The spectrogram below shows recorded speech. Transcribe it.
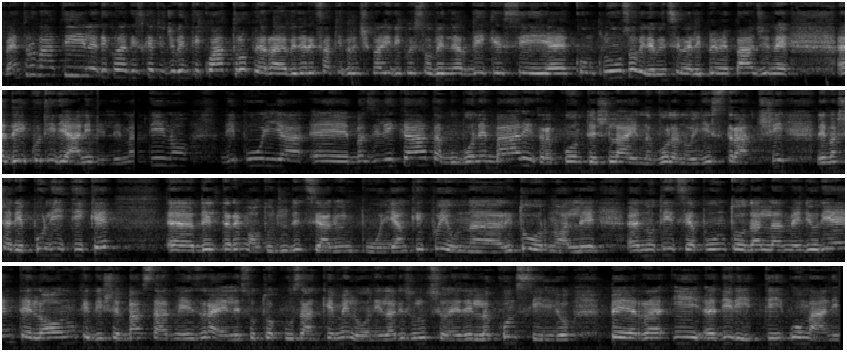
Bentrovati, l'edicola di Schetti G24 per vedere i fatti principali di questo venerdì che si è concluso. Vediamo insieme le prime pagine eh, dei quotidiani. Il mattino di Puglia e Basilicata, Bubone Bari, tra Conte e Schlein volano gli stracci, le macerie politiche eh, del terremoto giudiziario in Puglia. Anche qui un eh, ritorno alle eh, notizie appunto dal Medio Oriente, l'ONU che dice basta armi a Israele, sotto accusa anche Meloni la risoluzione del Consiglio per i diritti umani.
